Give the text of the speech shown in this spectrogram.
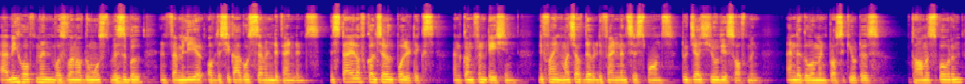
Abbie Hoffman was one of the most visible and familiar of the Chicago Seven defendants. His style of cultural politics and confrontation defined much of the defendants' response to Judge Julius Hoffman and the government prosecutors Thomas Foran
